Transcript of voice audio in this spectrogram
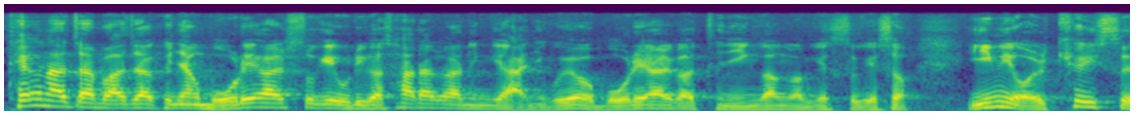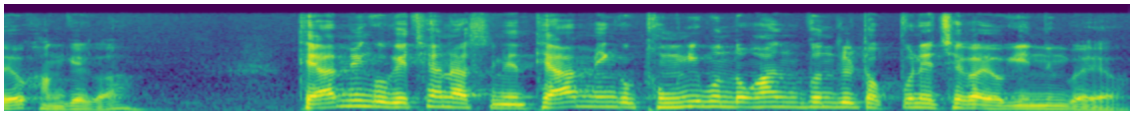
태어나자마자 그냥 모래알 속에 우리가 살아가는 게 아니고요. 모래알 같은 인간관계 속에서 이미 얽혀 있어요. 관계가. 대한민국에 태어났으면 대한민국 독립운동 한 분들 덕분에 제가 여기 있는 거예요.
